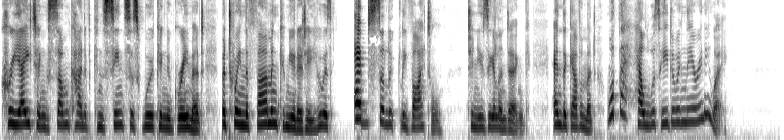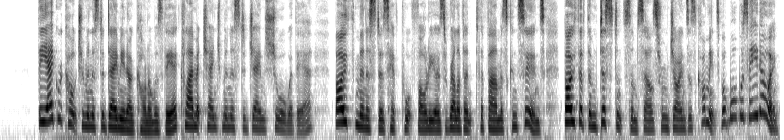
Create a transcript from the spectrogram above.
creating some kind of consensus working agreement between the farming community, who is absolutely vital to New Zealand Inc., and the government. What the hell was he doing there anyway? The Agriculture Minister Damien O'Connor was there, Climate Change Minister James Shaw were there. Both ministers have portfolios relevant to the farmers' concerns. Both of them distanced themselves from Jones's comments. But what was he doing?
